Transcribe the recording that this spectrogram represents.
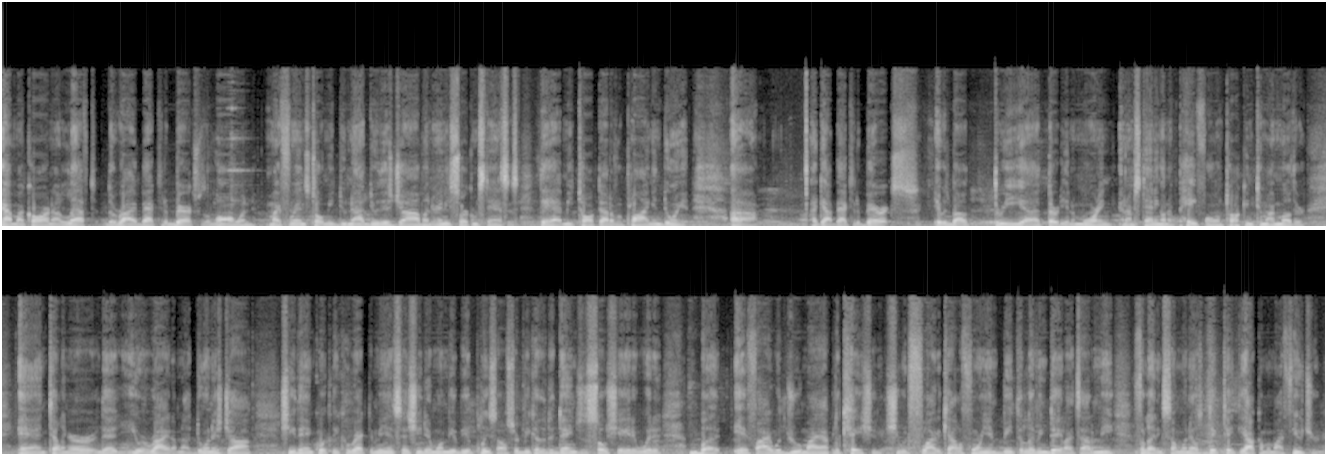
got my car and I left. The ride back to the barracks was a long one. My friends told me, do not do this job under any circumstances. They had me talked out of applying and doing it. Uh, I got back to the barracks. It was about 3.30 uh, in the morning, and I'm standing on a payphone talking to my mother and telling her that you were right, I'm not doing this job. She then quickly corrected me and said she didn't want me to be a police officer because of the dangers associated with it. But if I withdrew my application, she would fly to California and beat the living daylights out of me for letting someone else dictate the outcome of my future.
